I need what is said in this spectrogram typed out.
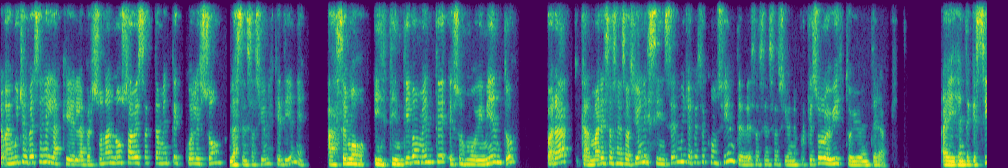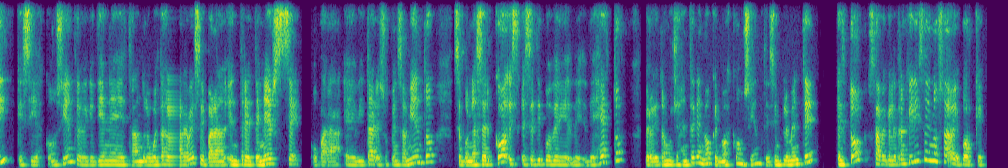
Hay muchas veces en las que la persona no sabe exactamente cuáles son las sensaciones que tiene. Hacemos instintivamente esos movimientos para calmar esas sensaciones sin ser muchas veces consciente de esas sensaciones, porque eso lo he visto yo en terapia. Hay gente que sí, que sí es consciente de que tiene, está dándole vueltas a la cabeza y para entretenerse o para evitar esos pensamientos se pone a hacer ese tipo de, gestos, pero hay otra mucha gente que no, que no es consciente. Simplemente el TOC sabe que le tranquiliza y no sabe por qué.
